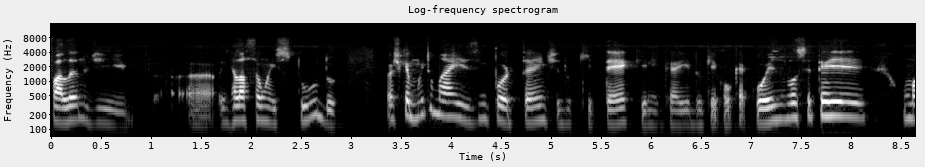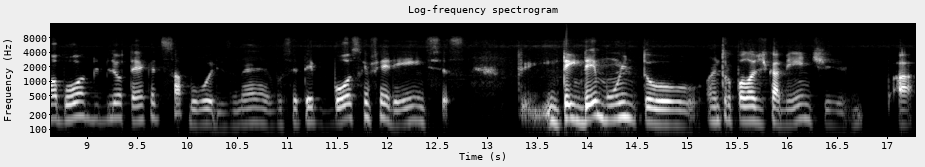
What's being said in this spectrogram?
falando de uh, em relação a estudo, eu acho que é muito mais importante do que técnica e do que qualquer coisa você ter uma boa biblioteca de sabores, né? Você ter boas referências, entender muito antropologicamente a,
